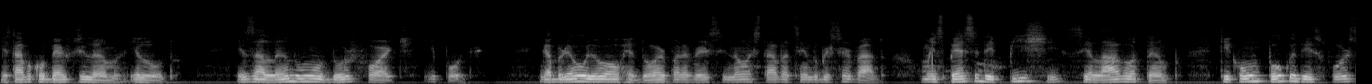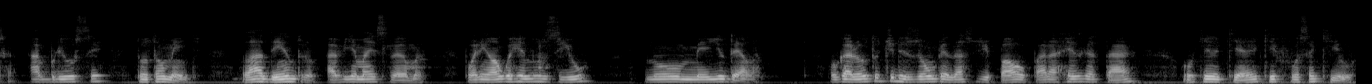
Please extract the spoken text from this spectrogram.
Estava coberto de lama e lodo, exalando um odor forte e podre. Gabriel olhou ao redor para ver se não estava sendo observado, uma espécie de piche selava a tampa, que com um pouco de esforço abriu-se totalmente. Lá dentro havia mais lama, porém algo reluziu no meio dela. O garoto utilizou um pedaço de pau para resgatar o que quer que fosse aquilo.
